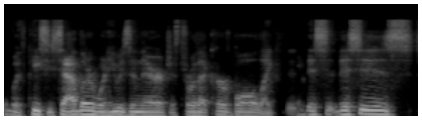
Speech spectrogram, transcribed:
with Casey Sadler when he was in there, just throw that curveball. Like this, this is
